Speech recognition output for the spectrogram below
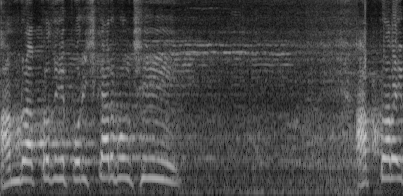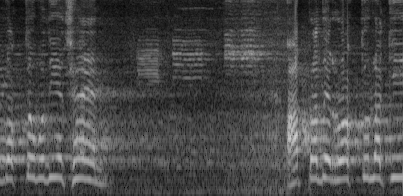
আমরা আপনাদেরকে পরিষ্কার বলছি আপনারা এই বক্তব্য দিয়েছেন। আপনাদের রক্ত নাকি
